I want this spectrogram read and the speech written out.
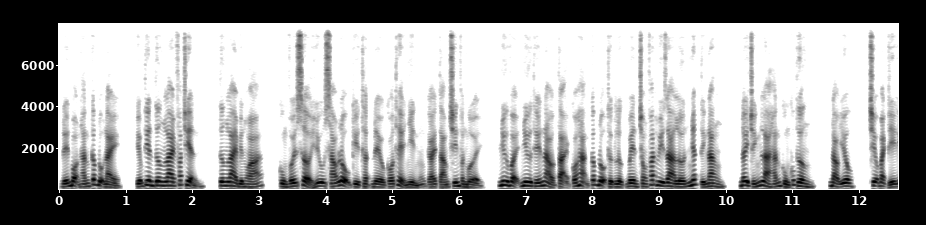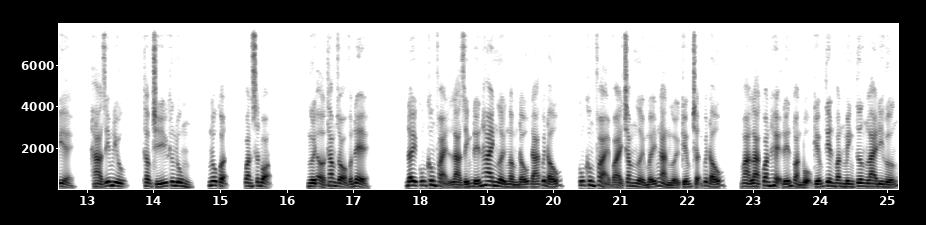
đến bọn hắn cấp độ này, kiếm tiên tương lai phát triển, tương lai biến hóa, cùng với sở hữu sáo lộ kỳ thật đều có thể nhìn cái tám chín phần 10, như vậy như thế nào tại có hạn cấp độ thực lực bên trong phát huy ra lớn nhất tính năng, đây chính là hắn cùng khúc thương, đào yêu, triệu bạch tỷ, hà diễm lưu, thậm chí khương đung, nô quận, quan sơn bọn. Người ở thăm dò vấn đề. Đây cũng không phải là dính đến hai người ngầm đấu đá quyết đấu, cũng không phải vài trăm người mấy ngàn người kiếm trận quyết đấu, mà là quan hệ đến toàn bộ kiếm tiên văn minh tương lai đi hướng.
